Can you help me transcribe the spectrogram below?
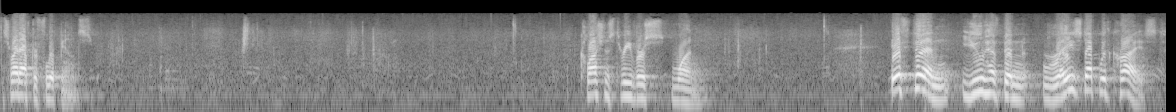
It's right after Philippians. Colossians 3, verse 1. If then you have been raised up with Christ,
